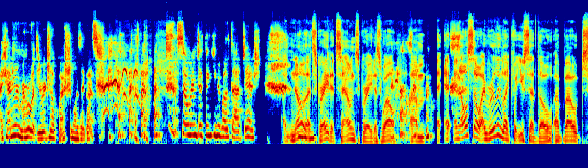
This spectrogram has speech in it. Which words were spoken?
I can't even remember what the original question was. I got so into thinking about that dish. Uh, No, that's great. It sounds great as well. Um, and also, I really liked what you said, though, about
